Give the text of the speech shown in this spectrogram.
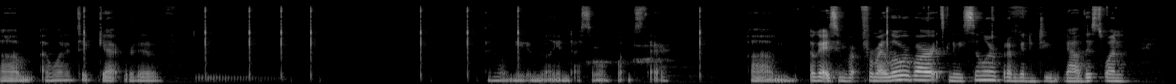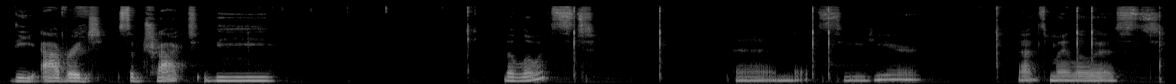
um, I wanted to get rid of, I don't need a million decimal points there. Um, okay, so for my lower bar, it's going to be similar, but I'm going to do now this one, the average, subtract the, the lowest. And let's see here. That's my lowest.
